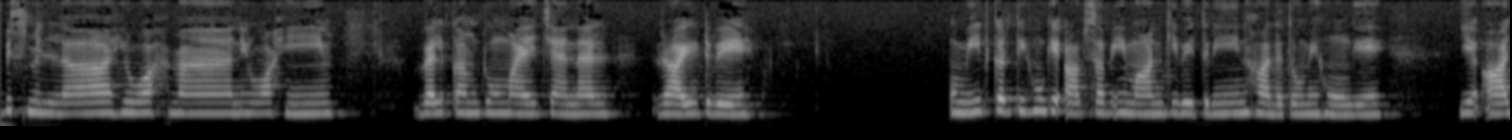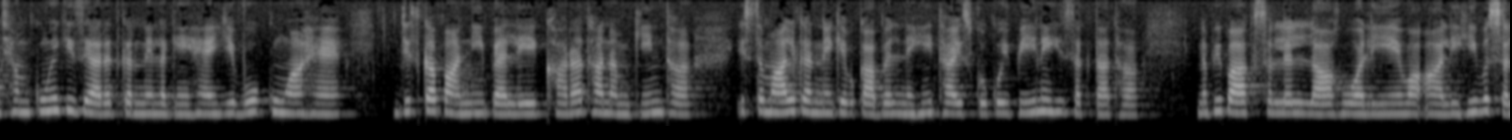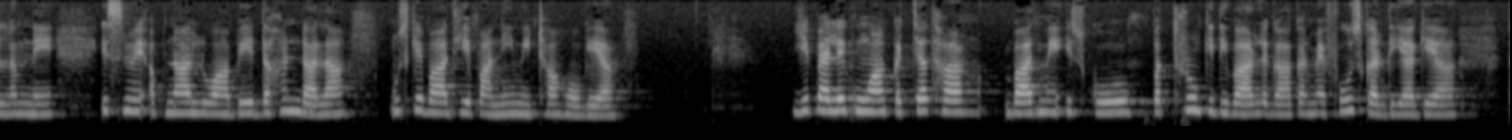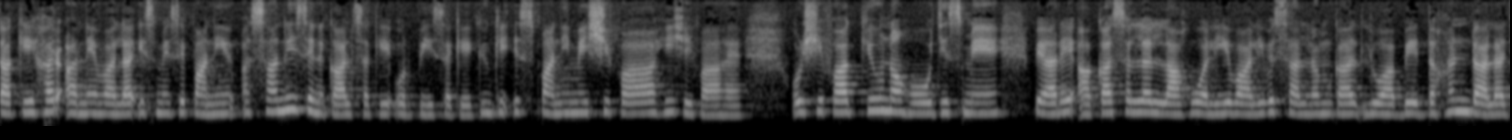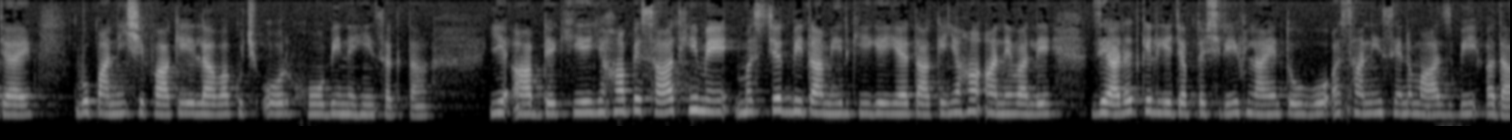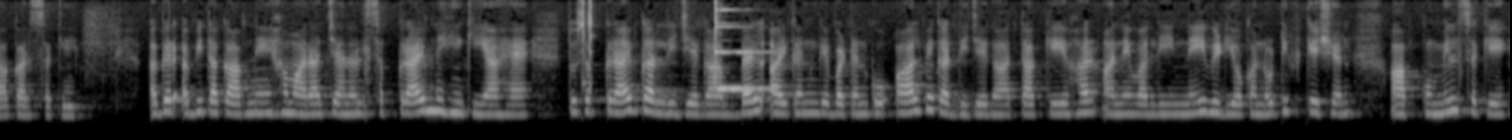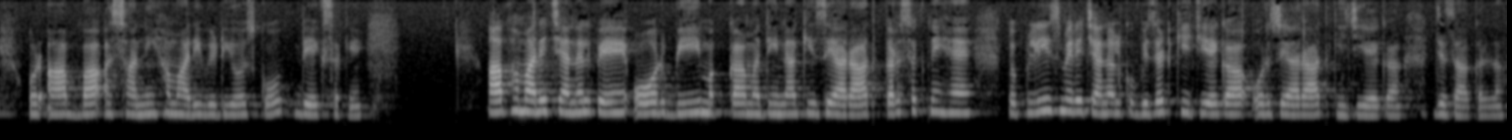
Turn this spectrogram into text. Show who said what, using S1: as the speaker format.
S1: बिस्मिल्लाहिर्रहमानिर्रहीम। Welcome to my channel right way. उम्मीद करती हूँ कि आप सब ईमान की बेहतरीन हालतों में होंगे। ये आज हम कुएँ की ज़ियारत करने लगे हैं। ये वो कुआँ है जिसका पानी पहले खारा था, नमकीन था, इस्तेमाल करने के काबिल नहीं था, इसको कोई पी नहीं सकता था। नबी पाक सल्लल्लाहु अलैहि वसल्लम ने इसमें अपना लुआब दहन डाला, उसके बाद ये पानी मीठा हो गया। ये पहले कुआँ कच्चा था, बाद में इसको पत्थरों की दीवार लगाकर महफूज कर दिया गया, ताकि हर आने वाला इसमें से पानी आसानी से निकाल सके और पी सके, क्योंकि इस पानी में शिफा ही शिफा है। और शिफा क्यों ना हो जिसमें प्यारे आका सल्लल्लाहु अलैहि वसल्लम का लुआब दहन डाला जाए, वो पानी शिफा के अलावा कुछ और हो भी नहीं सकता। ये आप देखिए, यहाँ पे साथ ही में मस्जिद भी तामीर की गई है ताकि यहाँ आने वाले ज़ियारत के लिए जब तशरीफ़ लाएँ तो वो आसानी से नमाज़ भी अदा कर सकें। अगर अभी तक आपने हमारा चैनल सब्सक्राइब नहीं किया है तो सब्सक्राइब कर लीजिएगा, बेल आइकन के बटन को ऑल पे कर दीजिएगा, ताकि हर आने वाली नई वीडियो का नोटिफिकेशन आपको मिल सके और आप बसानी हमारी वीडियोस को देख सकें। आप हमारे चैनल पे और भी मक्का मदीना की ज़ियारात कर सकते हैं तो प्लीज़ मेरे चैनल को विज़िट कीजिएगा और ज़ियारात कीजिएगा। जजाकल्ला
